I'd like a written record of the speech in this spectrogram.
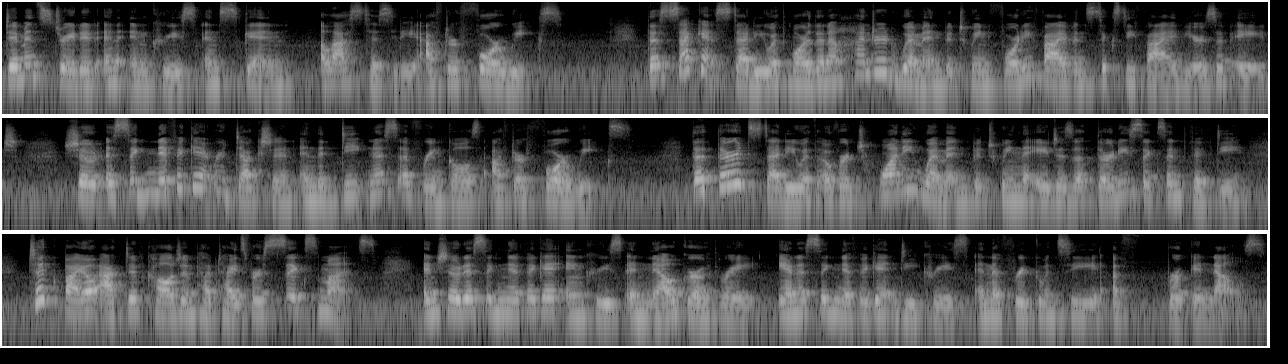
demonstrated an increase in skin elasticity after four weeks. The second study with more than 100 women between 45 and 65 years of age showed a significant reduction in the deepness of wrinkles after four weeks. The third study with over 20 women between the ages of 36 and 50 took bioactive collagen peptides for six months and showed a significant increase in nail growth rate and a significant decrease in the frequency of broken nails.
